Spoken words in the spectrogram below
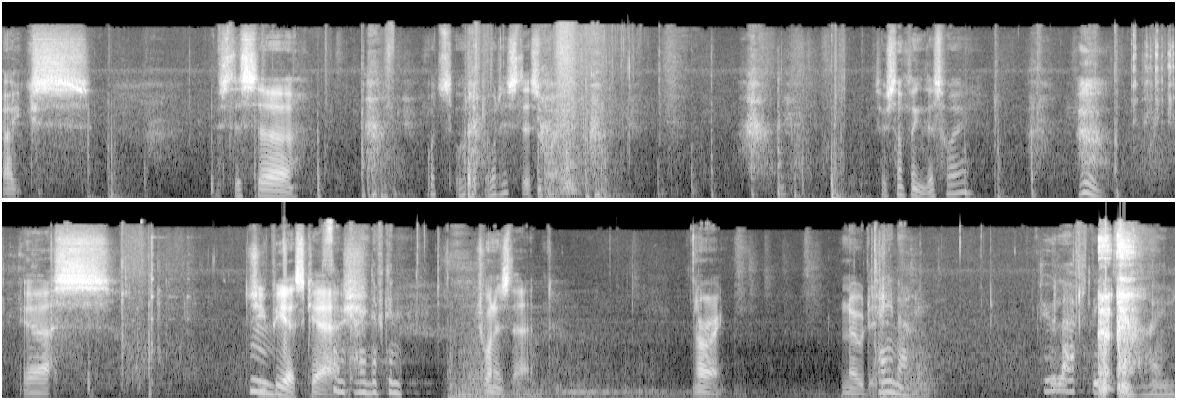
Yikes. Is this, uh... What's, what, what is this way? Is there something this way? yes. Hmm. GPS cache. Some kind of Which one is that? Alright. Noted. container. Who left these behind?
